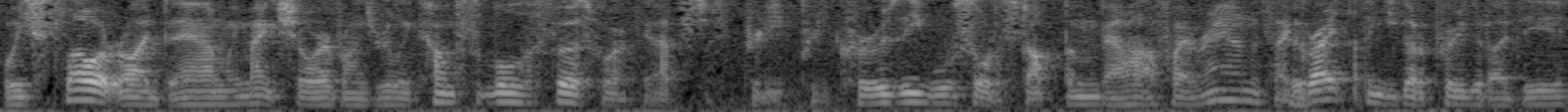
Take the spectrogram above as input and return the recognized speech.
We slow it right down. We make sure everyone's really comfortable. The first workout's just pretty pretty cruisy. We'll sort of stop them about halfway around and say, Yep. "Great, I think you've got a pretty good idea."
